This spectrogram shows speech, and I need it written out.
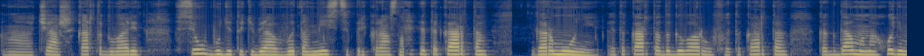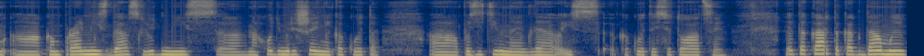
а, чаши. Карта говорит, все будет у тебя в этом месяце прекрасно. Это карта гармонии, это карта договоров, это карта, когда мы находим а, компромисс, да, с людьми, с, а, находим решение какое-то а, позитивное для из какой-то ситуации. Это карта, когда мы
